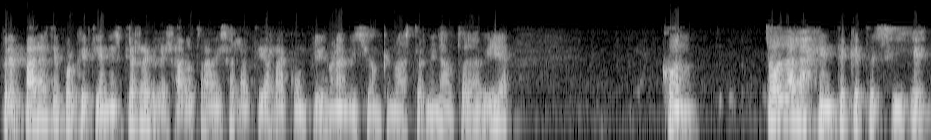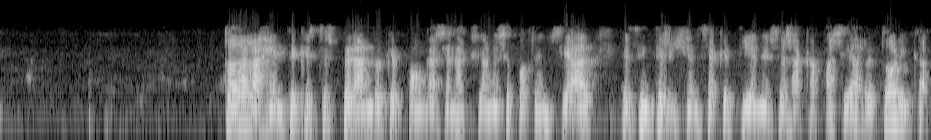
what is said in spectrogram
prepárate porque tienes que regresar otra vez a la tierra a cumplir una misión que no has terminado todavía. Con toda la gente que te sigue, toda la gente que esté esperando que pongas en acción ese potencial, esa inteligencia que tienes, esa capacidad retórica,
